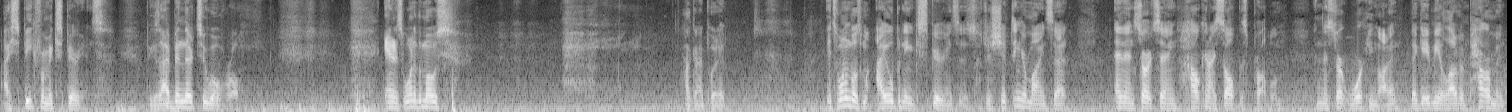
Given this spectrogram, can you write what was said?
I speak from experience because I've been there too overall. And it's one of the most how can I put it? it's one of those eye-opening experiences just shifting your mindset and then start saying how can i solve this problem and then start working on it that gave me a lot of empowerment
